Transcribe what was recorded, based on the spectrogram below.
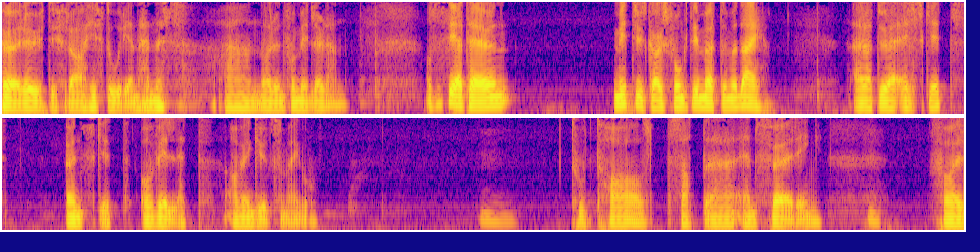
høre ut ifra historien hennes når hun formidler den. Og så sier jeg til henne mitt utgangspunkt i møte med deg er at du er elsket, ønsket og villet av en Gud som er god. Totalt satte en føring for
